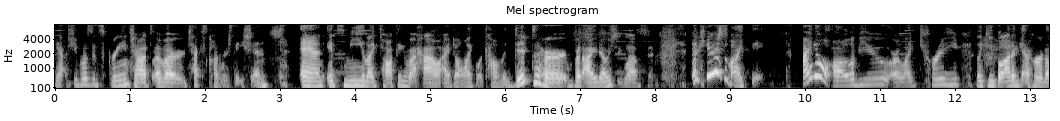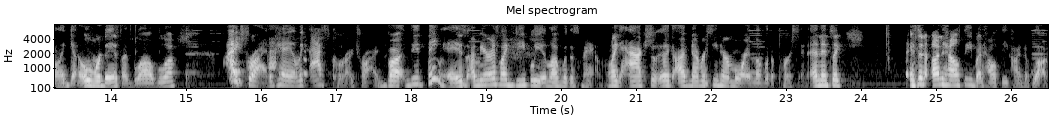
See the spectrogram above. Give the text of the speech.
Yeah, she posted screenshots of our text conversation, and it's me like talking about how I don't like what Calvin did to her, but I know she loves him. And here's my thing. I know all of you are like Tree, like you gotta get her to like get over this, like blah blah. I tried, okay, like ask her, I tried. But the thing is, Amira's like deeply in love with this man. Like actually, like I've never seen her more in love with a person, and it's like it's an unhealthy but healthy kind of love.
